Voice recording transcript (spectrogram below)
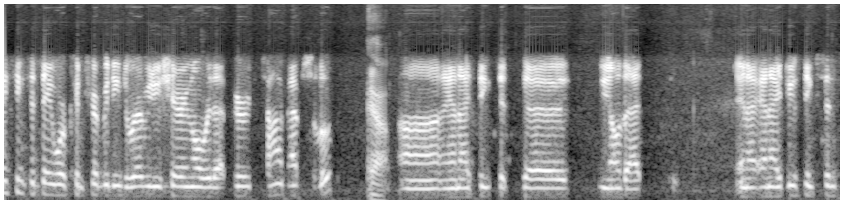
I think that they were contributing to revenue sharing over that period of time. Absolutely. Yeah. Uh, and I think that uh, you know that, and I, and I do think since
